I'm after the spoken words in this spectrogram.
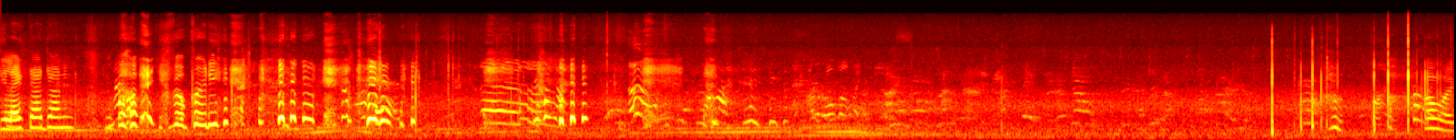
You like that, Donnie? You feel, you feel pretty? Oh Oh my.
